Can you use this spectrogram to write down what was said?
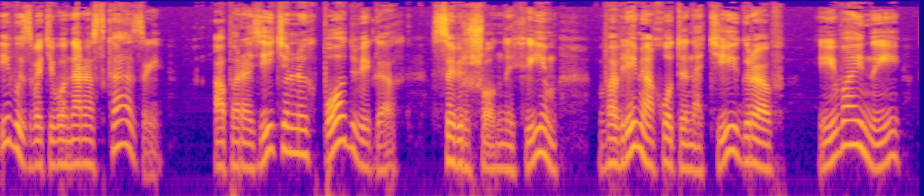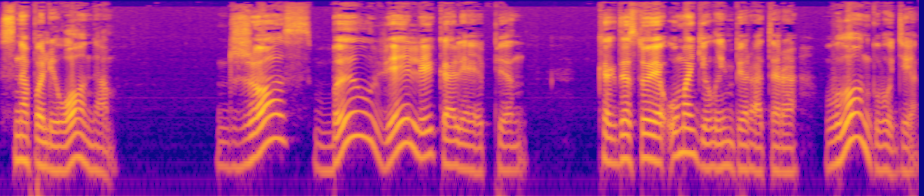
и вызвать его на рассказы о поразительных подвигах, совершенных им во время охоты на тигров и войны с Наполеоном. Джосс был великолепен, когда, стоя у могилы императора в Лонгвуде,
